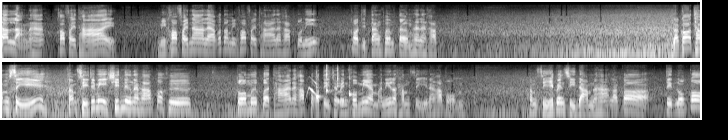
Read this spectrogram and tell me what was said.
ด้านหลังนะฮะครอไฟท้าย มีครอไฟหน้าแล้วก็ต้องมีครอไฟท้ายนะครับ ตัวนี้ก็ติดตั้งเพิ่มเติมให้นะครับ แล้วก็ทำสีทำสีจะมีอีกชิ้นหนึ่งนะครับ ก็คือตัวมือเปิดท้ายนะครับ ปกติจะเป็นโครเมียม อันนี้เราทำสีนะครับ ผมทำสีให้เป็นสีดำนะฮะแล้วก็ติดโลโก้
